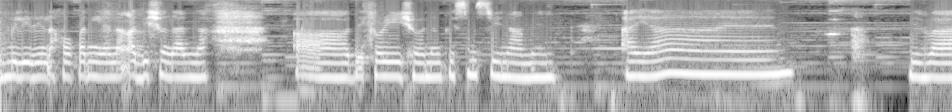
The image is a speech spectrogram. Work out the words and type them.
Bumili din ako kanina ng additional na ah, decoration ng Christmas tree namin. Ayan. Diba?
